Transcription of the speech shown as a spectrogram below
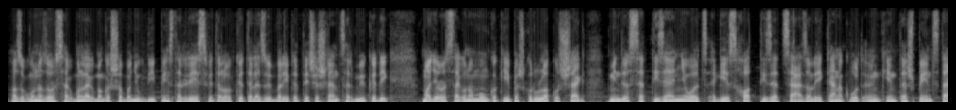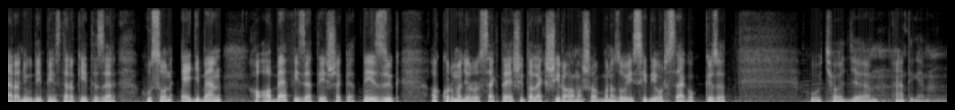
azokban az országban legmagasabb a nyugdíjpénztári részvétel, ahol kötelező beléptetéses rendszer működik. Magyarországon a munkaképes korú lakosság mindössze 18,6%-ának volt önkéntes pénztár, a nyugdíjpénztára 2021-ben. Ha a befizetéseket nézzük, akkor Magyarország teljesít a legsiralmasabban az OECD országok között. Úgyhogy, hát igen.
